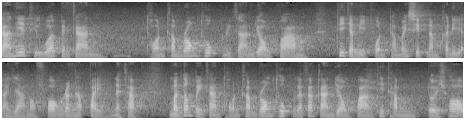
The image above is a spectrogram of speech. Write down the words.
การที่ถือว่าเป็นการถอนคำร้องทุกข์หรือการยอมความที่จะมีผลทำให้สิทธินำคดีอาญามาฟ้องระงับไปนะครับ มันต้องเป็นการถอนคำร้องทุกข์และก็การยอมความที่ทำโดยชอบ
